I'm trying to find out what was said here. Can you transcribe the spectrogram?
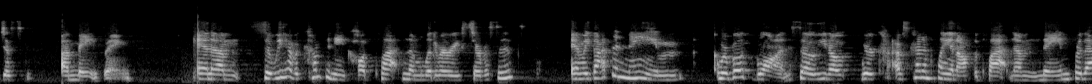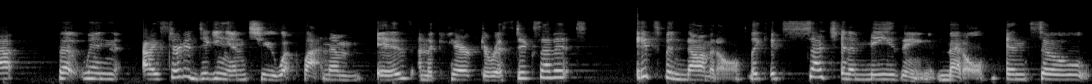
just amazing. And um, so we have a company called Platinum Literary Services, and we got the name. We're both blonde, so you know we're. I was kind of playing off the platinum name for that, but when I started digging into what platinum is and the characteristics of it it's phenomenal. Like it's such an amazing metal. And so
